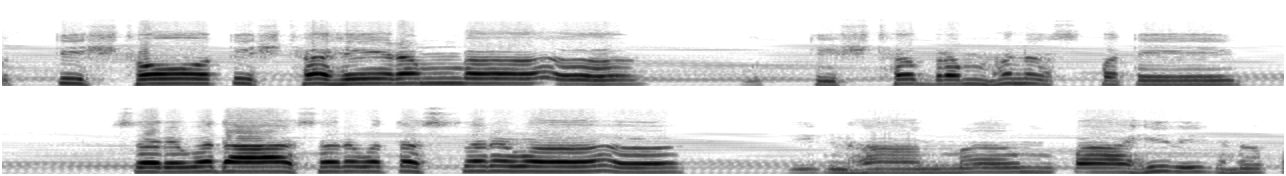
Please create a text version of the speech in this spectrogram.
उत्तिष्ठोतिष्ठ हे रंब उत्तिष्ठ ब्रह्मणस्पते सर्वदा सर्वतः सर्व। विघ्नान् मां पाहि विघ्नप।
